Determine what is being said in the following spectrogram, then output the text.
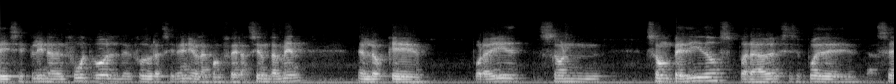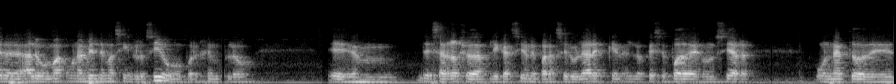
Disciplina del Fútbol, del fútbol brasileño, la Confederación también, en los que por ahí son, son pedidos para ver si se puede hacer algo más, un ambiente más inclusivo, como por ejemplo em, desarrollo de aplicaciones para celulares que, en los que se pueda denunciar un acto de,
